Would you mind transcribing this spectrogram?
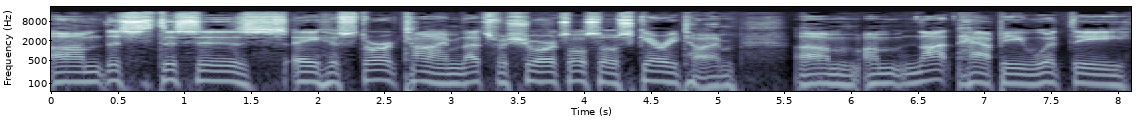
Um, this this is a historic time, that's for sure. It's also a scary time. Um, I'm not happy with the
